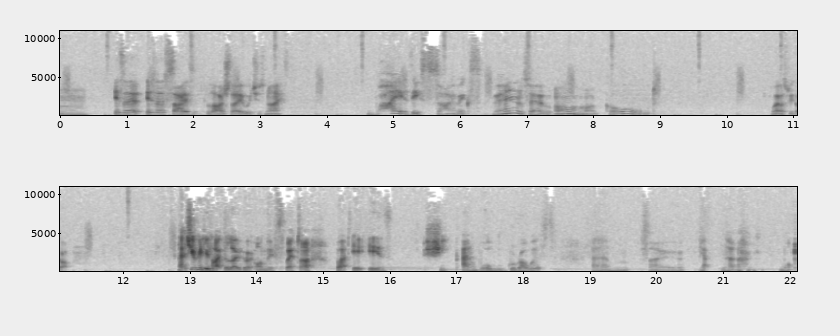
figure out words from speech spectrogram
Mm. Is a, is a size large though, which is nice. Why are these so expensive? Oh my god. What else we got? I actually really like the logo on this sweater, but it is sheep and wool growers. Um, so, yeah, what?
